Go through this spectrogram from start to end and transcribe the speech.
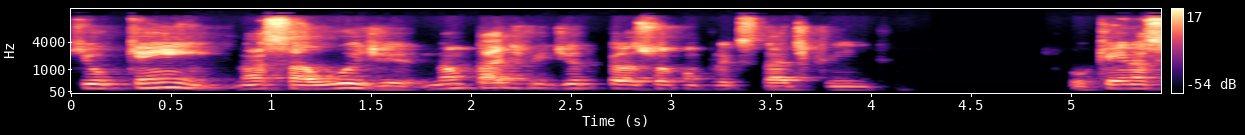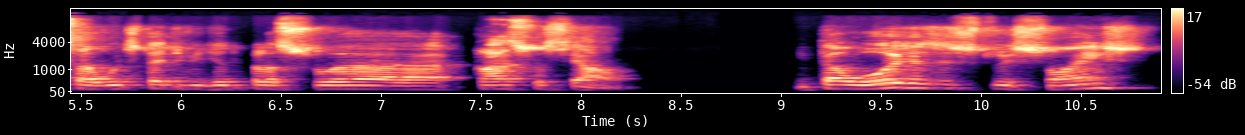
que o quem na saúde não está dividido pela sua complexidade clínica. O quem na saúde está dividido pela sua classe social. Então hoje as instituições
